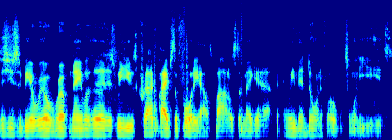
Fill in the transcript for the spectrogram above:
This used to be a real rough neighborhood as we used crack pipes to 40 ounce bottles to make it happen. And we've been doing it for over 20 years.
